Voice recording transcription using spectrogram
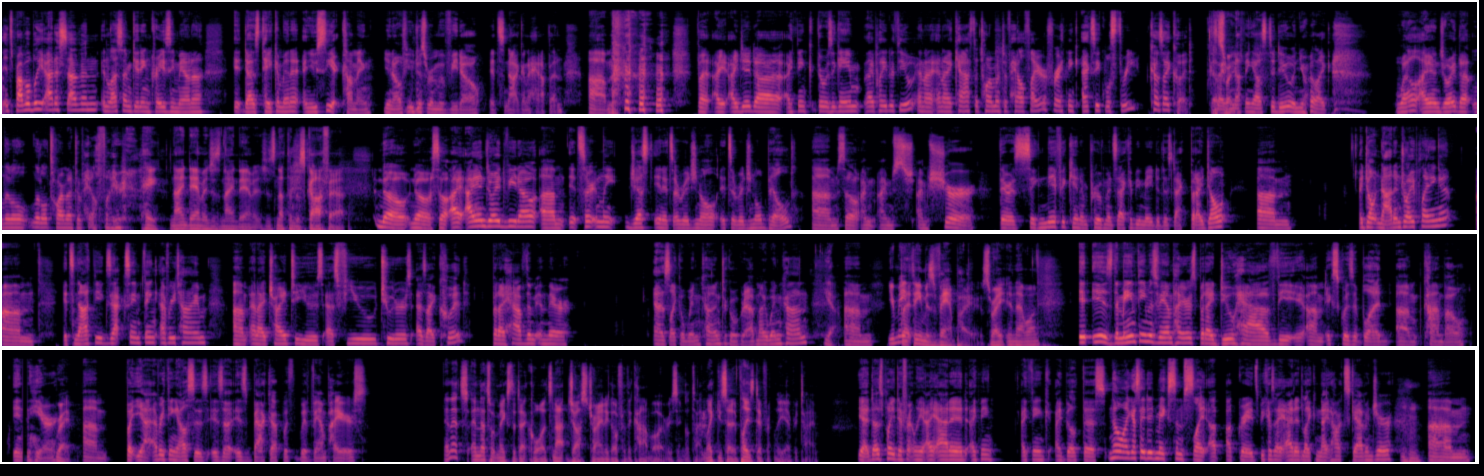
it's probably at a 7 unless I'm getting crazy mana. It does take a minute and you see it coming. You know, if you Mhm. just remove Vito, it's not going to happen. Um, but I, I did. Uh, I think there was a game I played with you, and I and I cast a torment of hailfire for I think X equals three because I could because I had right. nothing else to do, and you were like, "Well, I enjoyed that little little torment of hailfire." Hey, nine damage is nine damage. It's nothing to scoff at. no, no. So I I enjoyed Vito. Um, it's certainly just in its original its original build. Um, so I'm I'm I'm sure there is significant improvements that could be made to this deck, but I don't um I don't not enjoy playing it. Um, it's not the exact same thing every time. Um, and I tried to use as few tutors as I could, but I have them in there as like a win con to go grab my win con. Yeah. Um, Your main But- theme is vampires, right? In that one? It is the main theme is vampires, but I do have the um, exquisite blood um, combo in here. Right. Um, but yeah, everything else is is a is backup with with vampires. And that's and that's what makes the deck cool. It's not just trying to go for the combo every single time. Like you said, it plays differently every time. Yeah, it does play differently. I added, I think, I think I built this. No, I guess I did make some slight up upgrades because I added like Nighthawk Scavenger. Mm-hmm. um,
